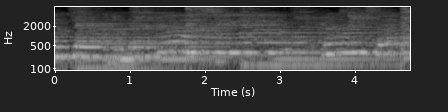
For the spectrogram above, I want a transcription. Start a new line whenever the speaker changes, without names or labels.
让久你的流星，让色。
